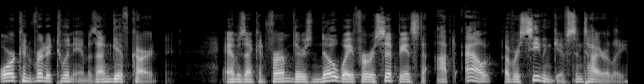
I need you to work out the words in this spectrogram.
or convert it to an Amazon gift card. Amazon confirmed there's no way for recipients to opt out of receiving gifts entirely.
